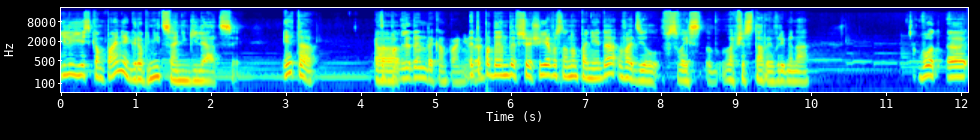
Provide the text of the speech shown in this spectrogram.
Или есть компания «Гробница аннигиляции». Это Это А, по- для ДНД компания, это да? по ДНД все еще. Я в основном по ней, да, водил в свои вообще старые времена. Вот. э,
